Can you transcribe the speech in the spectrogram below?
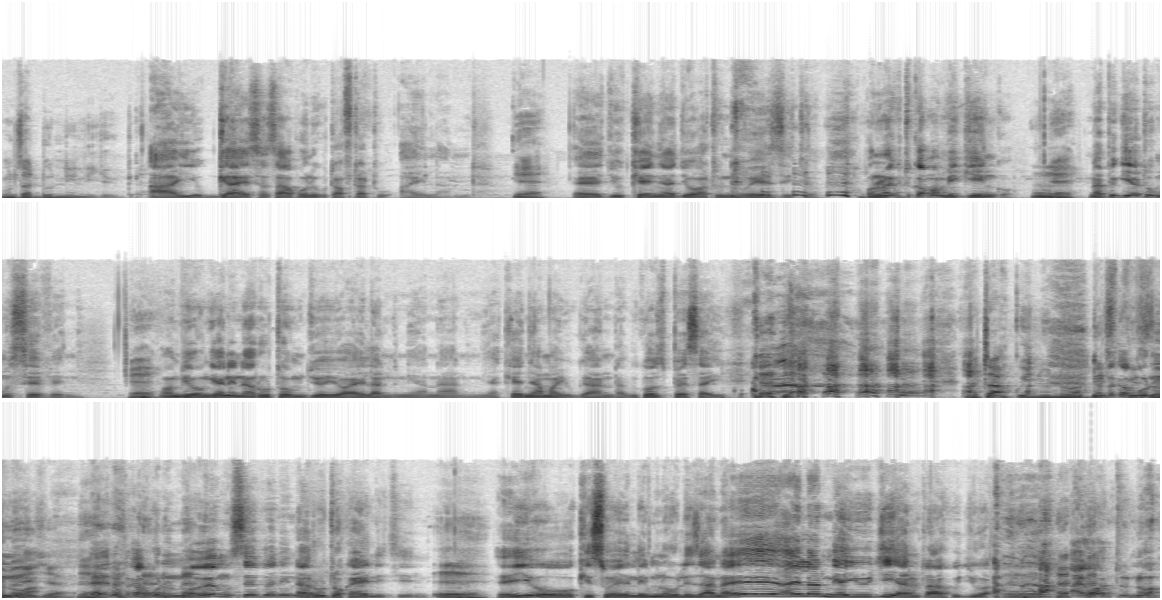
unza du nini you guys? ah, you guys sasa hapo ni kutafuta tu island yeah. eh, juu kenya jo watu ni wezi jo unaona kitu kama migingo Yeah. napigia tu museveni Yeah. mwambie ongeeni na ruto mjue hiyo island ni ya nani? Ni ya kenya ama uganda? Because pesa iko nataka kuinunua. Nataka kununua. yeah. Eh, nataka kununua. We museveni na ruto kaeni chini. Hiyo yeah. e, kiswahili mnaulizana hey, island ni ya ug anataka kujua. I want to know.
